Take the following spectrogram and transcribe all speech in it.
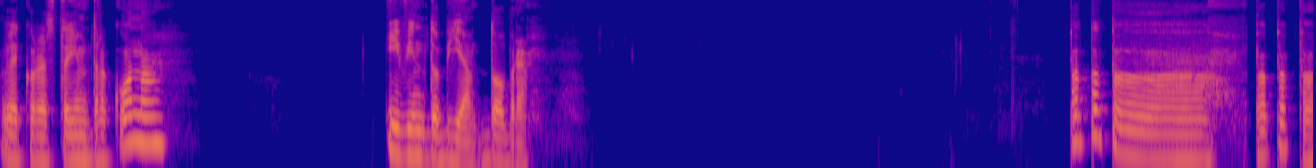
Використаємо дракона. І він доб'є. Добре. Па-па-па. Па-па-па.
